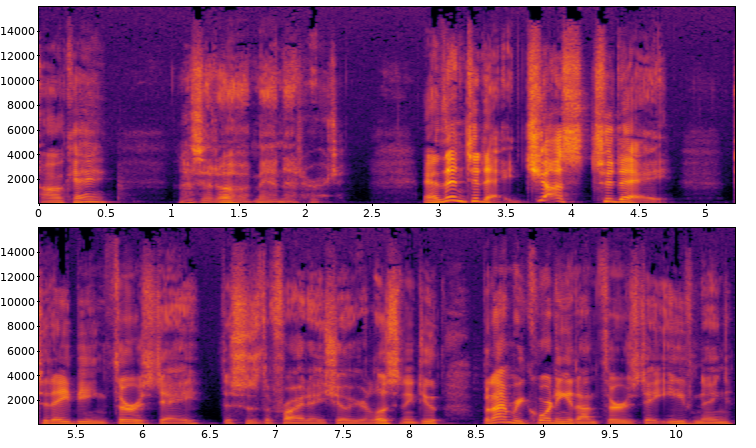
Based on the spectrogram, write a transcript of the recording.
Okay. And I said, oh man, that hurt. And then today, just today, today being Thursday, this is the Friday show you're listening to, but I'm recording it on Thursday evening.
